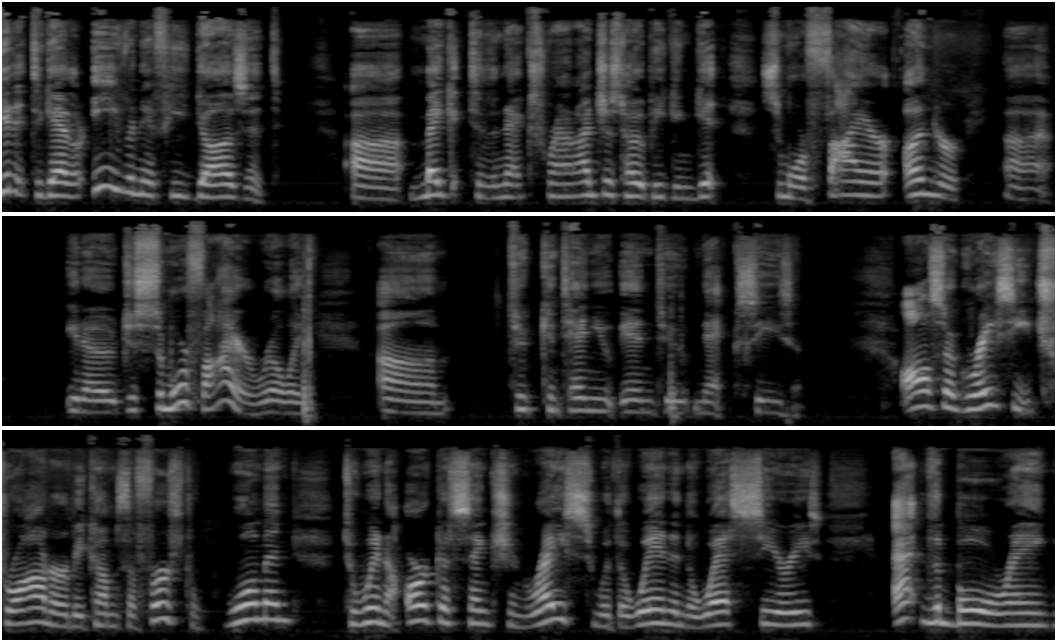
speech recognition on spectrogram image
get it together, even if he doesn't uh, make it to the next round. I just hope he can get some more fire under, uh, you know, just some more fire really um, to continue into next season. Also, Gracie Trotter becomes the first woman to win an ARCA sanctioned race with a win in the West Series at the Bull Ring.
